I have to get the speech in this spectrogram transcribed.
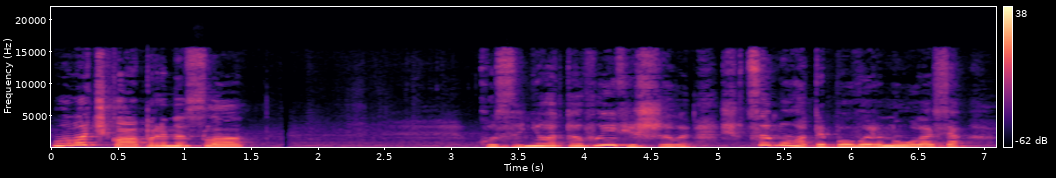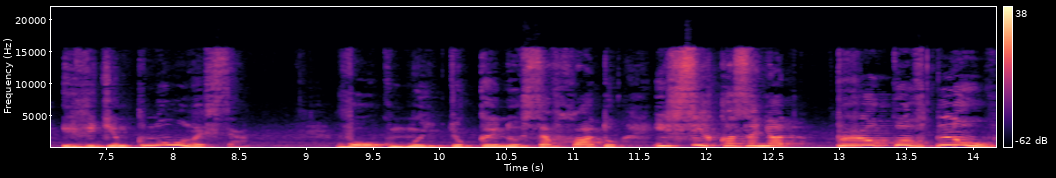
молочка принесла. Козенята вирішили, що це мати повернулася і відімкнулися. Вовк миттю кинувся в хату і всіх козенят проковтнув.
